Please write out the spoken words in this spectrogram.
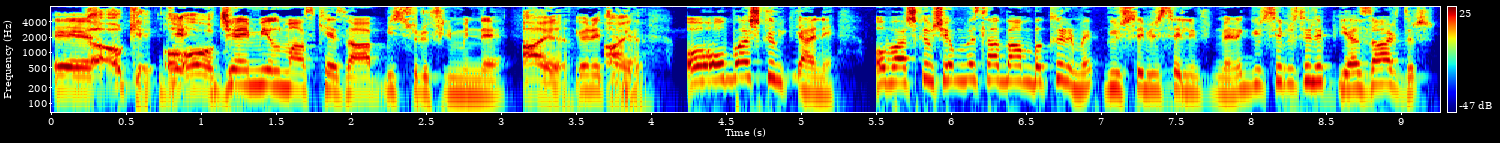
Ee, Ha, okey, o- Ce- o okey. Cem Yılmaz keza bir sürü filminde Aynen, yöneteni. aynen. O, o başka bir- yani o başka bir şey ama mesela ben bakarım hep Gülse Birsel'in filmlerine. Gülse Birsel hep yazardır.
